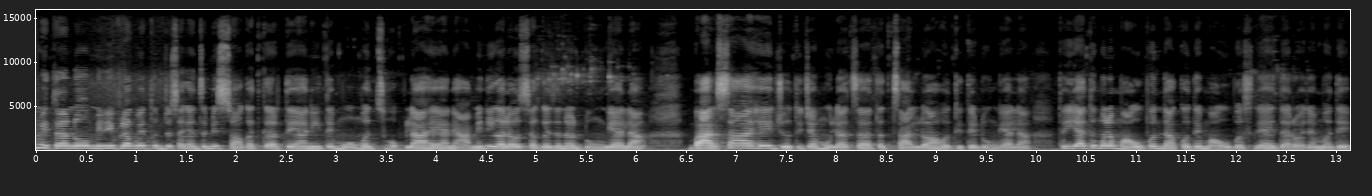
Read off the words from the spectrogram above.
मित्रांनो मिनी ब्लॉगमध्ये तुमचं सगळ्यांचं मी स्वागत करते आणि इथे मोहम्मद झोपला आहे आणि आम्ही निघालो आहोत सगळेजण डोंग्याला. बारसा आहे ज्योतीच्या मुलाचा तर चाललो आहोत तिथे डोंग्याला. तर या तुम्हाला माऊ पण दाखवते माऊ बसले आहे दरवाजामध्ये.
